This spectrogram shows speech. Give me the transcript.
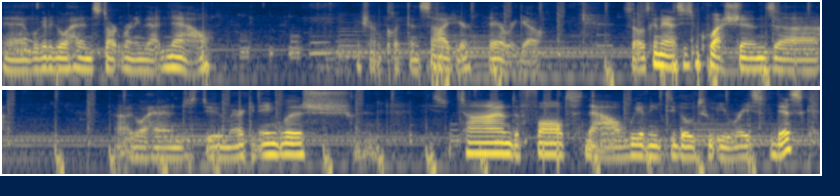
And we're going to go ahead and start running that now. Make sure I'm clicked inside here. There we go. So it's going to ask you some questions. Uh, uh, go ahead and just do American English. Eastern time, default. Now we need to go to erase disk.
